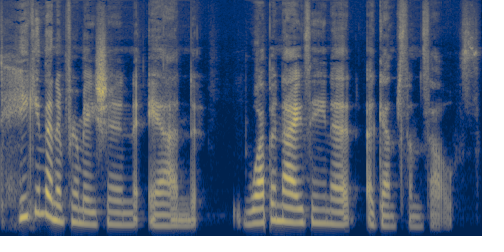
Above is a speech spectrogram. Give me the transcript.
taking that information and weaponizing it against themselves.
